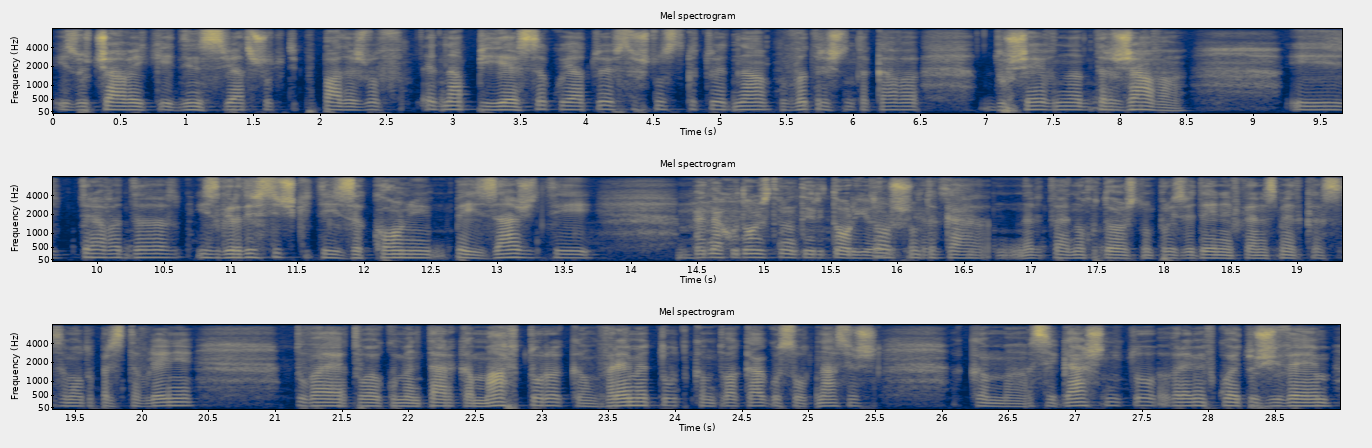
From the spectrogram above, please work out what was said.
изучавайки един свят, защото ти попадаш в една пиеса, която е всъщност като една вътрешна такава душевна държава и трябва да изградиш всичките и закони, пейзажите. Една художествена територия. Точно така. така. Нали, това е едно художествено произведение, в крайна сметка, самото представление. Това е твоя коментар към автора, към времето, към това как го се отнасяш към сегашното време, в което живеем.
